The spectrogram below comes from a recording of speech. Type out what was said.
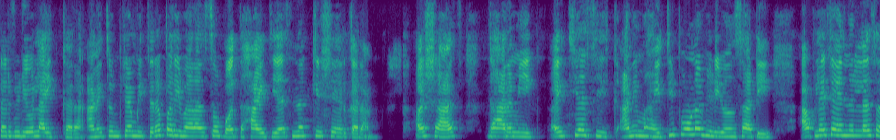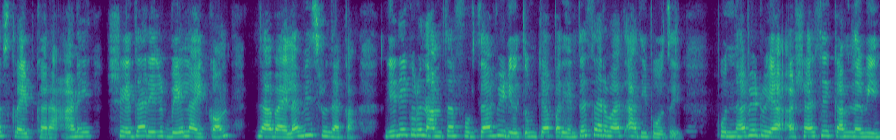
तर व्हिडिओ लाईक करा आणि तुमच्या मित्रपरिवारांसोबत हा इतिहास नक्की शेअर करा. अशाच धार्मिक ऐतिहासिक आणि माहितीपूर्ण व्हिडिओसाठी आपल्या चॅनलला सबस्क्राईब करा आणि शेजारील बेल आयकॉन दाबायला विसरू नका जेणेकरून आमचा पुढचा व्हिडिओ तुमच्यापर्यंत सर्वात आधी पोहोचेल. पुन्हा भेटूया अशाच एका नवीन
